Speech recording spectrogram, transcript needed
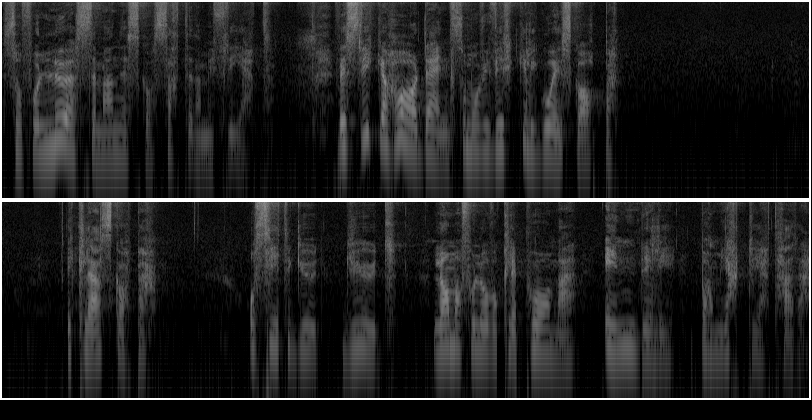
som forløser mennesker og setter dem i frihet. Hvis vi ikke har den, så må vi virkelig gå i skapet. I klesskapet. Og si til Gud, Gud, la meg få lov å kle på meg inderlig barmhjertighet, Herre.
